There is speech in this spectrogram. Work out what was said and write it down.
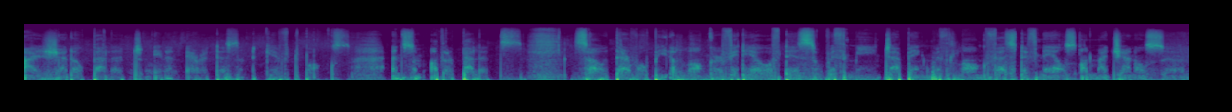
eyeshadow palette in an iridescent gift box and some other palettes. So there will be a longer video of this with me tapping with long festive nails on my channel soon.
